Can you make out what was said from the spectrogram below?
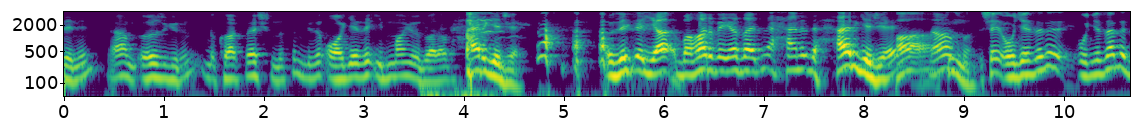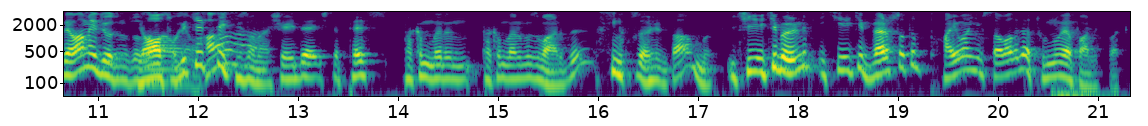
Erden'in, tamam mı? Özgür'ün bu kulaklar çınlasın. Bizim OGZ idman yurdu var. Bak, Her gece. Özellikle ya bahar ve yaz aylarında her nerede her gece. Aa, tamam siz mı? Şey o gezede o gezerde devam ediyordunuz o Ya zaman. tabii ki ettik Ha. biz ona. Şeyde işte PES takımların takımlarımız vardı. Nasıl söyleyeyim tamam mı? 2'ye 2 bölünüp 2'ye 2 vers atıp hayvan gibi sabahlara kadar turnuva yapardık bak.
